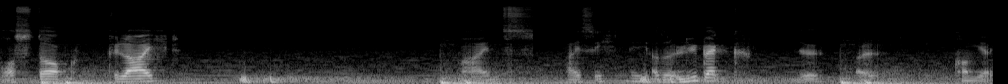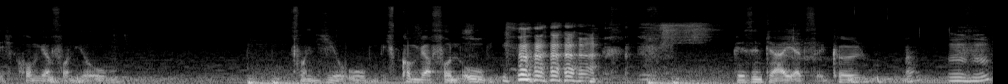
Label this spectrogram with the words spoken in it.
Rostock vielleicht. Mainz, weiß ich nicht. Also Lübeck, nö, weil komm ja, ich komme ja von hier oben. Von hier oben. Ich komme ja von oben. Wir sind ja jetzt in Köln. Ne? mhm.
